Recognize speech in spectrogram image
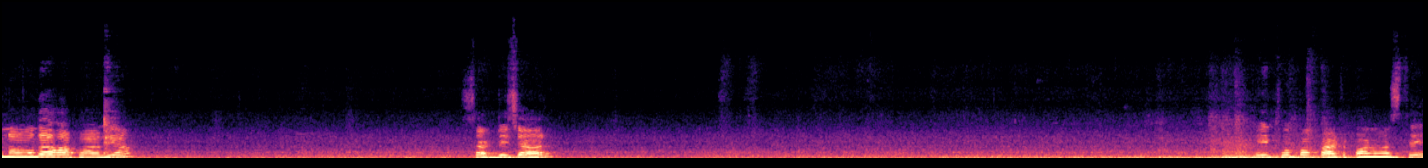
9 ਦਾ ਹਾਫ ਆ ਗਿਆ। 4.5 ਇਥੋਂ ਆਪਾਂ ਕੱਟ ਪਾਉਣ ਵਾਸਤੇ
